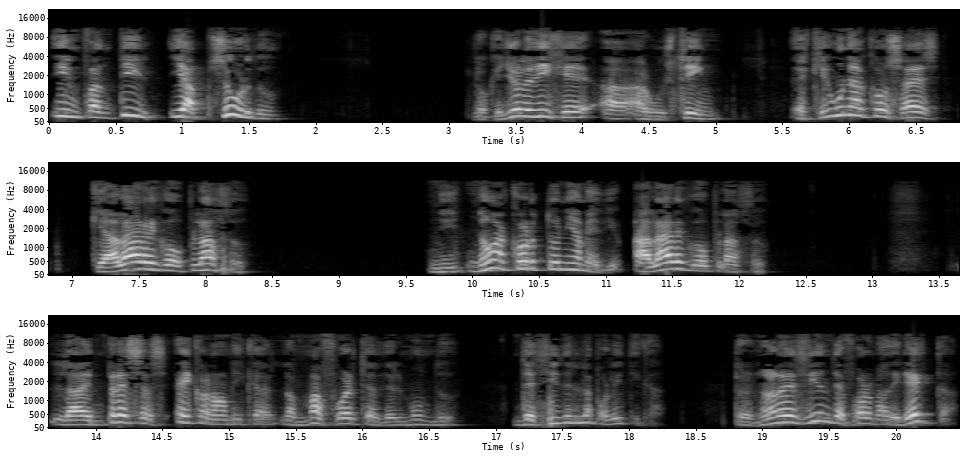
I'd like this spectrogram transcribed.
infantil y absurdo. Lo que yo le dije a Agustín es que una cosa es que a largo plazo, ni, no a corto ni a medio, a largo plazo, las empresas económicas, las más fuertes del mundo, deciden la política, pero no la deciden de forma directa,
